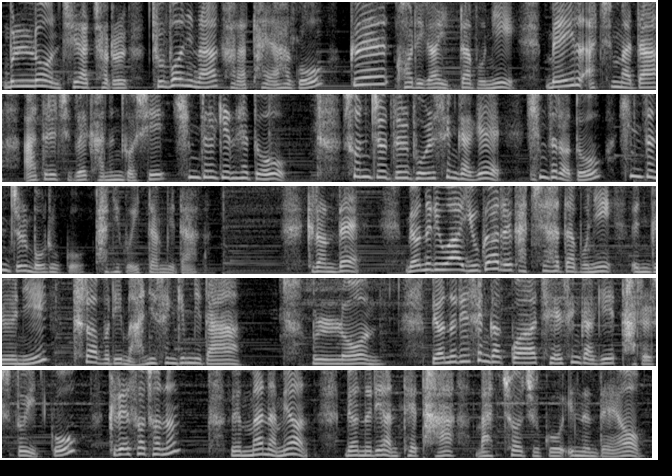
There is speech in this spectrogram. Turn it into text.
물론 지하철을 두 번이나 갈아타야 하고 꽤 거리가 있다 보니 매일 아침마다 아들 집에 가는 것이 힘들긴 해도 손주들 볼 생각에 힘들어도 힘든 줄 모르고 다니고 있답니다. 그런데 며느리와 육아를 같이 하다 보니 은근히 트러블이 많이 생깁니다. 물론 며느리 생각과 제 생각이 다를 수도 있고 그래서 저는 웬만하면 며느리한테 다 맞춰주고 있는데요.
